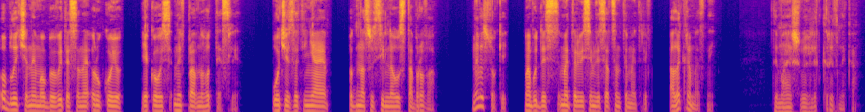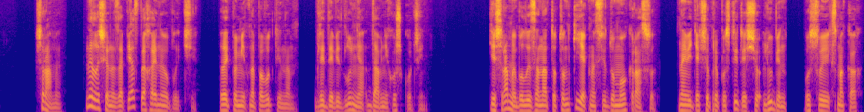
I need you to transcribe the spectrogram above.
обличчя немовби витисане рукою якогось невправного теслі. Очі затіняє одна сусільна густа брова. Невисокий, мабуть, десь метр вісімдесят сантиметрів, але кремезний. Ти маєш вигляд кривника. Шрами не лише на зап'ястках, а й на обличчі, ледь помітна павутина, бліде відлуння давніх ушкоджень. Ті шрами були занадто тонкі, як на свідому окрасу, навіть якщо припустити, що Любін у своїх смаках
